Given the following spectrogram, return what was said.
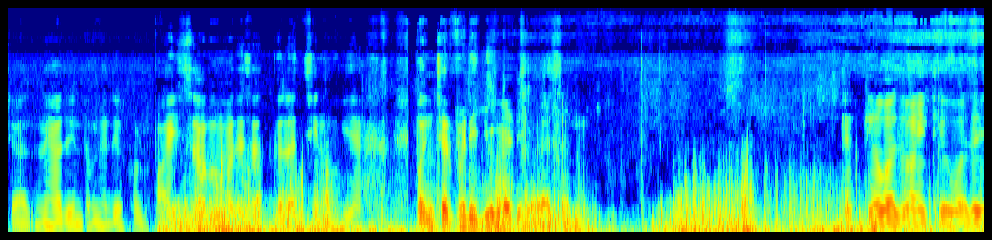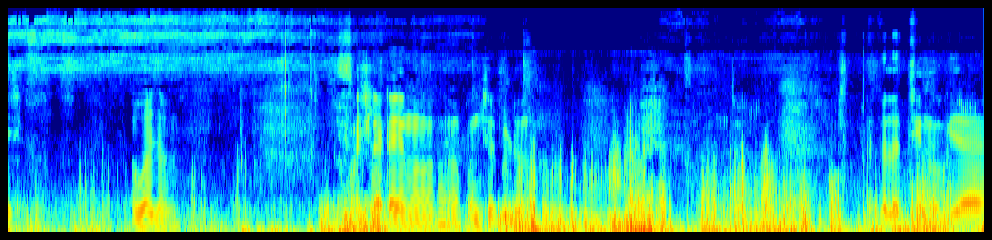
ત્યાં ત્યાં જઈને તમને દેખાડું. ભાઈ સાહેબ અમારે સાથ ગલત છીન હો ગયા. પંચર પડી ગયું ગાડી વાળા સામે ક્યાંકથી અવાજ અહીંથી અવાજ આવી અવાજ આવે? પાછલા ટાયરમાં પંચર પડ્યું ગલત ચીન હો ગયા.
